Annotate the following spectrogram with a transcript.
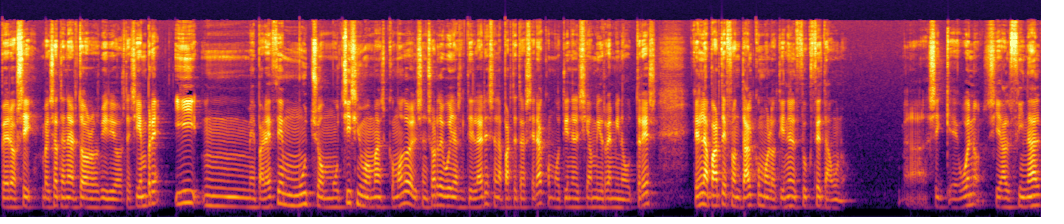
pero sí, vais a tener todos los vídeos de siempre. Y mm, me parece mucho, muchísimo más cómodo el sensor de huellas dactilares en la parte trasera, como tiene el Xiaomi Redmi Note 3, que en la parte frontal, como lo tiene el Zug Z1. Así que bueno, si al final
